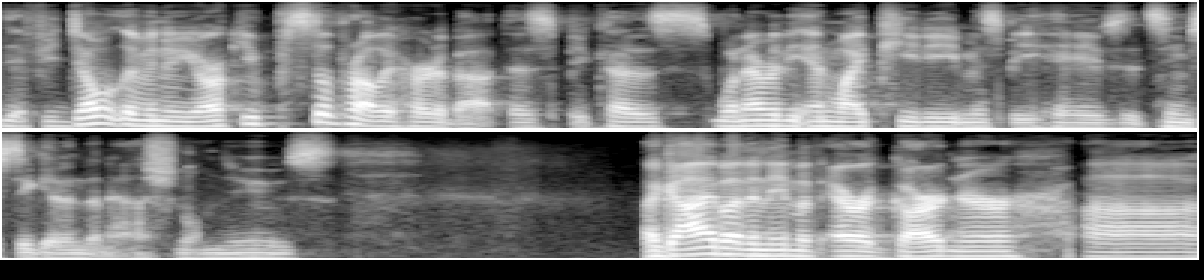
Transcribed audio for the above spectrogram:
if you don't live in New York, you've still probably heard about this because whenever the NYPD misbehaves, it seems to get in the national news. A guy by the name of Eric Gardner, uh,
